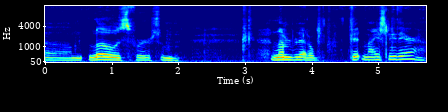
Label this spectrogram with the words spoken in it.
um, Lowe's for some lumber that'll fit nicely there.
